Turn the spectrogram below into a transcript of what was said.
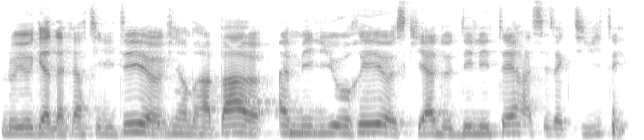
le yoga de la fertilité ne viendra pas améliorer ce qu'il y a de délétère à ces activités.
